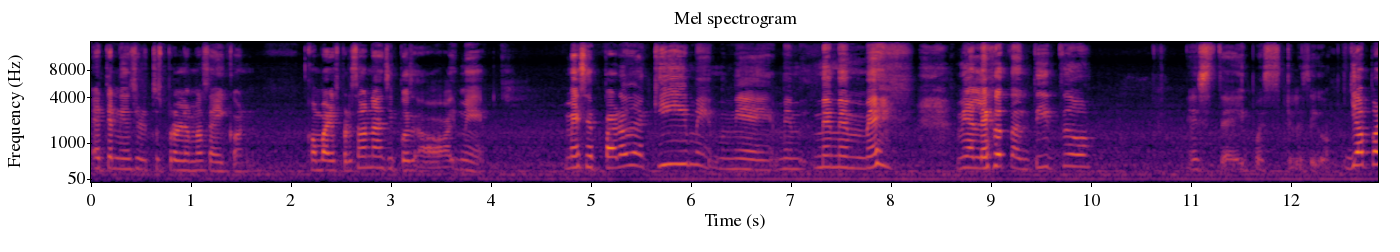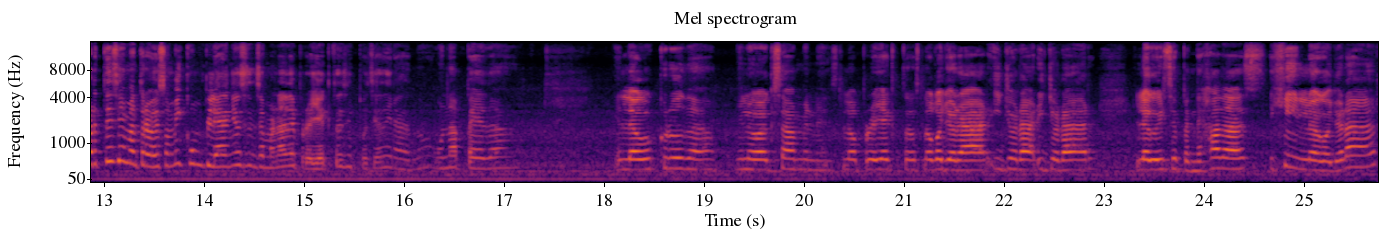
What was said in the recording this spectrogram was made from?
He tenido ciertos problemas ahí con, con varias personas y pues, ay, me, me separo de aquí, me, me, me, me, me alejo tantito. Este, y pues, ¿qué les digo? Y aparte se me atravesó mi cumpleaños en semana de proyectos y pues ya dirán, ¿no? Una peda, y luego cruda, y luego exámenes, luego proyectos, luego llorar y llorar y llorar, luego irse pendejadas, y luego llorar,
